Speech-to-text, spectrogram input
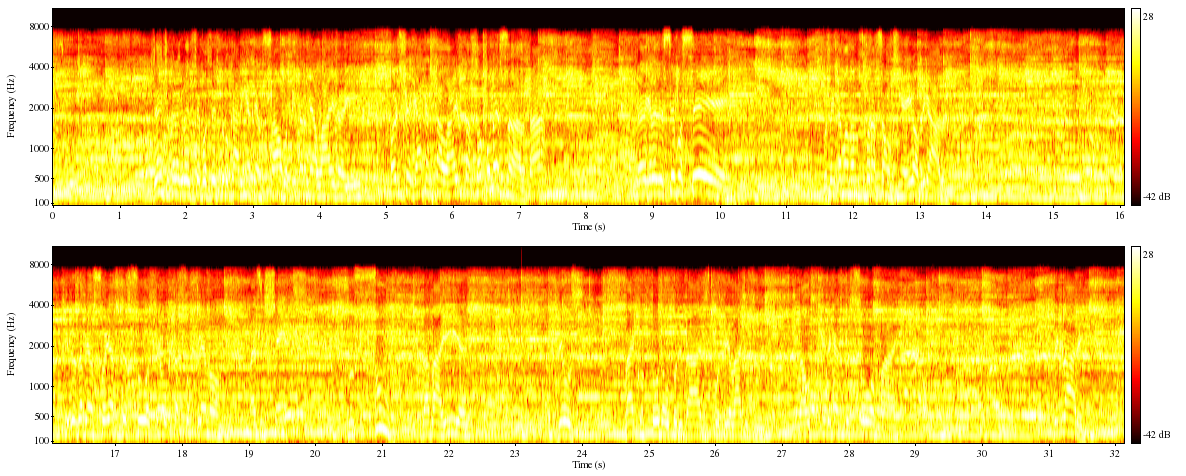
Gente, eu quero agradecer vocês pelo carinho e atenção, você que está na minha live aí. Pode chegar que essa live está só começando, tá? Quero agradecer você. Você que está mandando os coraçãozinhos aí, ó. Obrigado. Que Deus abençoe as pessoas, Senhor, que está sofrendo nas enchentes no sul da Bahia. Deus, vai com toda a autoridade, poder lá, Jesus. Dá auxílio a aquelas pessoas, Pai. Declare,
